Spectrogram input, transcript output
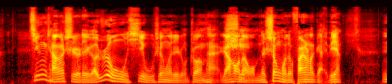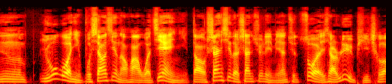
经常是这个润物细无声的这种状态，然后呢，我们的生活就发生了改变。嗯，如果你不相信的话，我建议你到山西的山区里面去坐一下绿皮车，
